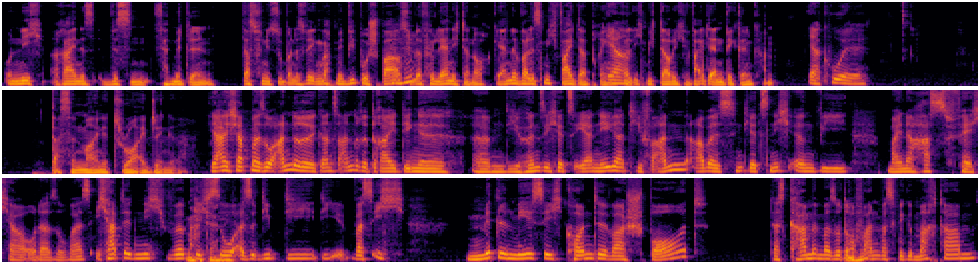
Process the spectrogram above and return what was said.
und nicht reines Wissen vermitteln. Das finde ich super. Deswegen macht mir Vipo Spaß mhm. und dafür lerne ich dann auch gerne, weil es mich weiterbringt, ja. weil ich mich dadurch weiterentwickeln kann. Ja, cool. Das sind meine Dry-Dinge. Ja, ich habe mal so andere, ganz andere drei Dinge, ähm, die hören sich jetzt eher negativ an, aber es sind jetzt nicht irgendwie meine Hassfächer oder sowas. Ich hatte nicht wirklich so, nicht. also die, die, die, was ich mittelmäßig konnte, war Sport. Das kam immer so drauf mhm. an, was wir gemacht haben.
